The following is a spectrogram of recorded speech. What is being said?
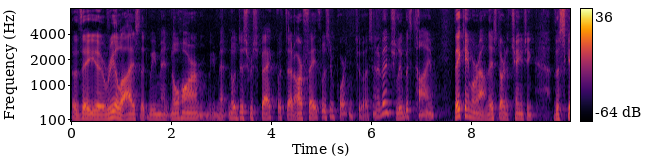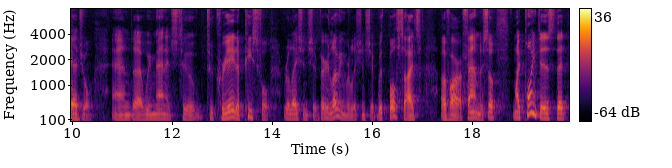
uh, they uh, realized that we meant no harm, we meant no disrespect, but that our faith was important to us. And eventually, with time, they came around, they started changing the schedule and uh, we managed to, to create a peaceful relationship, very loving relationship with both sides of our family. So my point is that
